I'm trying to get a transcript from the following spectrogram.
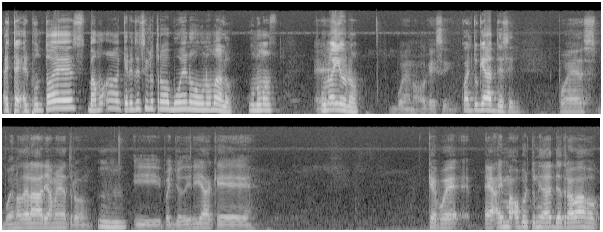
Este, el punto es... Vamos a... ¿Quieres decir otro bueno o uno malo? Uno más. uno y Eh, uno. Bueno, ok, sí. ¿Cuál tú quieras decir? Pues bueno de la área metro. Y pues yo diría que. Que pues eh, hay más oportunidades de trabajo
